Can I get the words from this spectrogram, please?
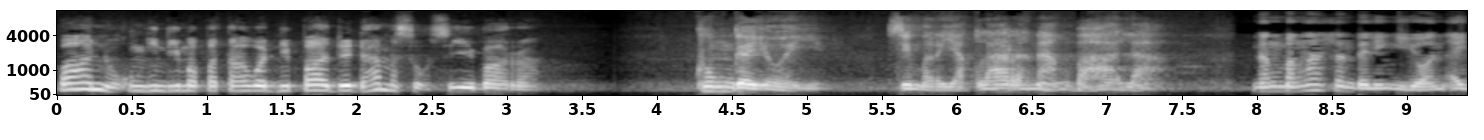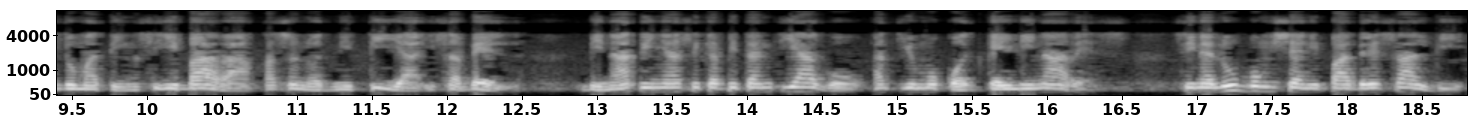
Paano kung hindi mapatawad ni Padre Damaso si Ibarra? Kung gayoy, si Maria Clara na ang bahala. Nang mga sandaling iyon ay dumating si Ibarra kasunod ni Tia Isabel. Binati niya si Kapitan Tiago at yumukod kay Linares. Sinalubong siya ni Padre Salvi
